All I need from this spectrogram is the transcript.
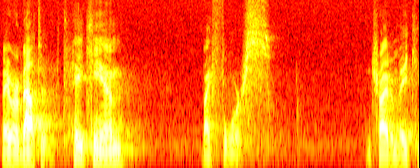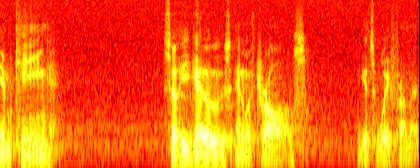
they were about to take him by force and try to make him king. So he goes and withdraws gets away from it.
